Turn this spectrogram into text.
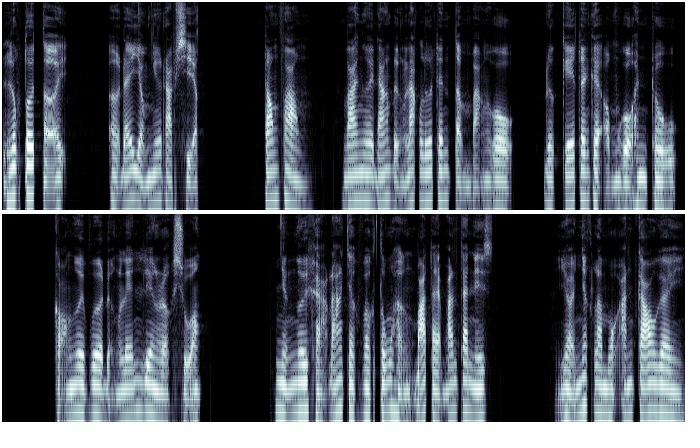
Lúc tôi tới, ở đây giống như rạp xiếc. Trong phòng, vài người đang đứng lắc lư trên tấm ván gỗ, được kê trên cái ống gỗ hình trụ. Có người vừa đứng lên liền rớt xuống. Những người khác đang chật vật tung hận ba trái bàn tennis. Giỏi nhất là một anh cao gầy,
